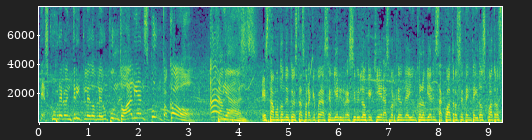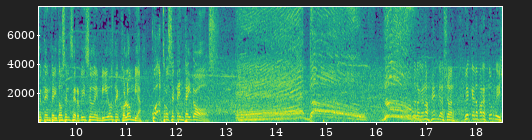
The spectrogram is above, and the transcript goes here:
Descúbrelo en www.allianz.co. Allianz. Estamos donde tú estás para que puedas enviar y recibir lo que quieras, porque donde hay un colombiano está 472, 472 el servicio de envíos de Colombia. 472. la ganó Henderson. Le queda para Sturridge.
